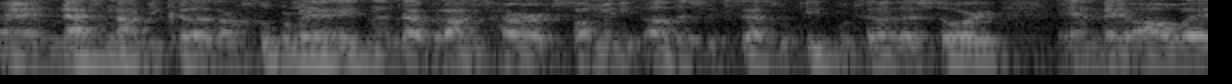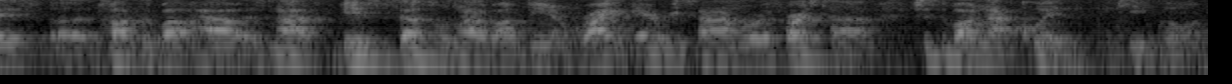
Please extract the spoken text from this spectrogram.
And that's not because I'm Superman or anything like that, but I just heard so many other successful people tell their story, and they always uh, talked about how it's not being successful is not about being right every time or the first time, it's just about not quitting and keep going.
